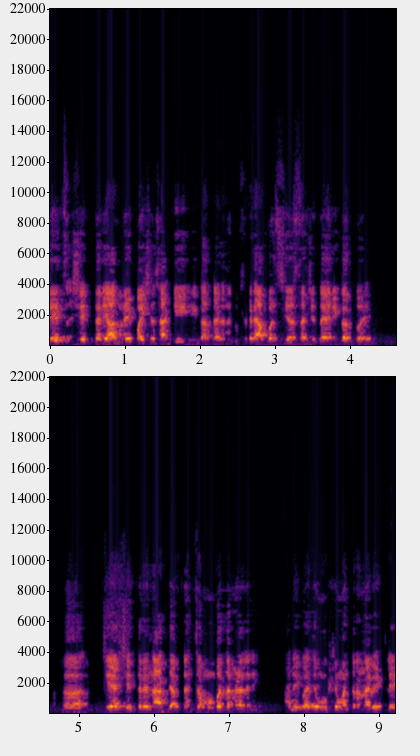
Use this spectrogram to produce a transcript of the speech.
तेच शेतकरी अजूनही पैशासाठी हे करतायत आणि दुसरीकडे आपण सिंहस्थाची तयारी करतोय. जे शेतकऱ्यांना अद्याप त्यांचा मोबदला मिळाला नाही. अनेक वेळा ते मुख्यमंत्र्यांना भेटले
